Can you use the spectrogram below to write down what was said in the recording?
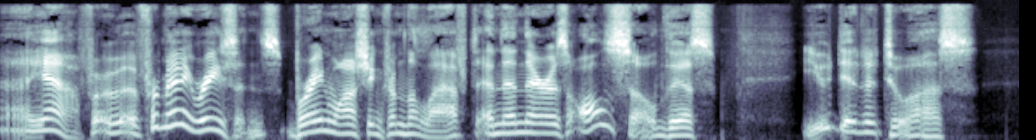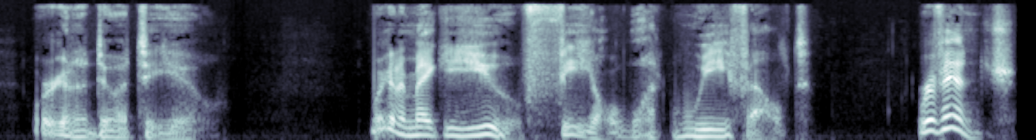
Uh, yeah, for for many reasons, brainwashing from the left, and then there is also this: you did it to us, we're going to do it to you. We're going to make you feel what we felt. Revenge.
